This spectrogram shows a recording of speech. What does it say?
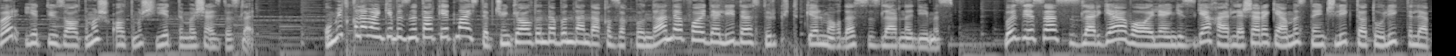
bir yetti yuz oltmish oltmish yetmish aziz do'stlar. Umid qilamanki bizni tark etmaysiz deb chunki oldinda bundanda qiziq bundanda foydali dastur kutib kelmoqda sizlarni deymiz. Biz esa sizlarga va oilangizga xayrlashar ekanmiz tinchlik totuvlik tilab.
